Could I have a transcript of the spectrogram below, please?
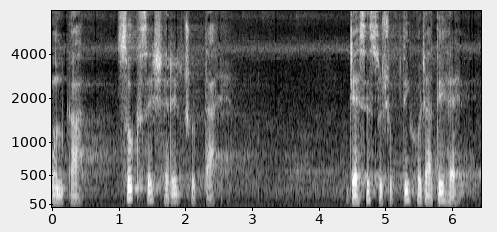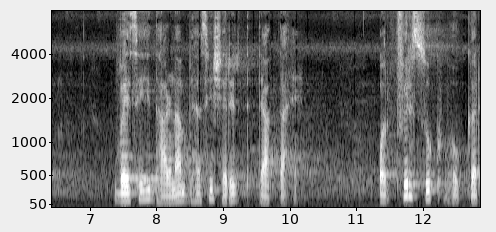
उनका सुख से शरीर छूटता है। जैसे सुषुप्ति हो जाती है, वैसे ही धारणाभ्यासी शरीर त्यागता है और फिर सुख भोग कर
